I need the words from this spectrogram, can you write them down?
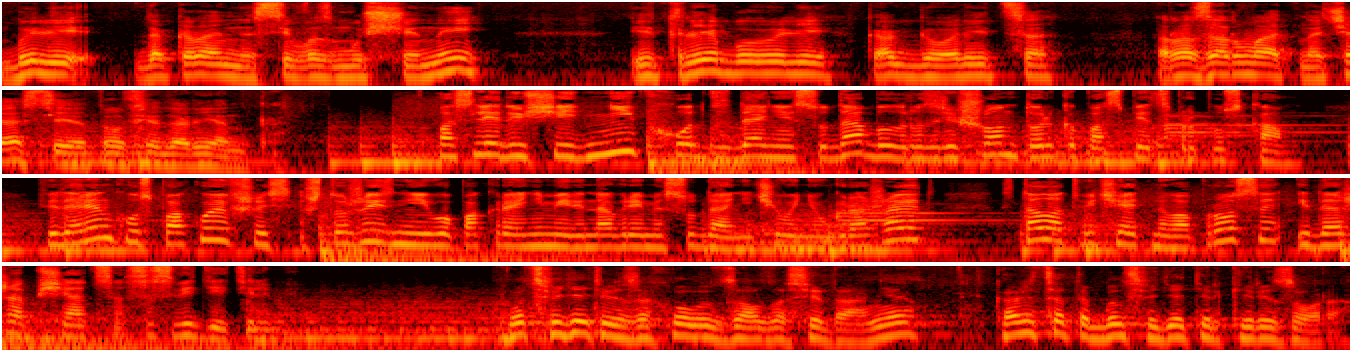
были до крайности возмущены и требовали, как говорится, разорвать на части этого Федоренко. В последующие дни вход в здание суда был разрешен только по спецпропускам. Федоренко, успокоившись, что жизни его, по крайней мере, на время суда ничего не угрожает, стал отвечать на вопросы и даже общаться со свидетелями. Вот свидетель заходит в зал заседания – Кажется, это был свидетель Киризора.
